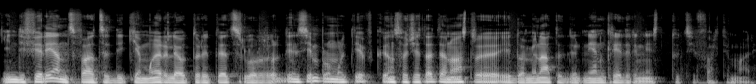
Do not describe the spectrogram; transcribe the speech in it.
indiferenți față de chemările autorităților, din simplu motiv că în societatea noastră e dominată de neîncredere în instituții foarte mari.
